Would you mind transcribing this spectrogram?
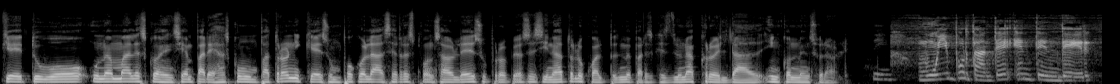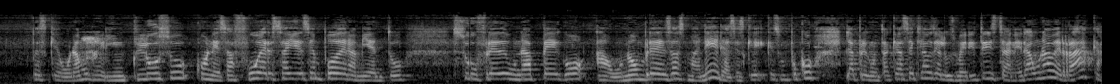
que tuvo una mala escogencia en parejas como un patrón y que eso un poco la hace responsable de su propio asesinato, lo cual pues me parece que es de una crueldad inconmensurable. Muy importante entender pues que una mujer incluso con esa fuerza y ese empoderamiento sufre de un apego a un hombre de esas maneras. Es que, que es un poco la pregunta que hace Claudia Luzmeri Tristán. Era una berraca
